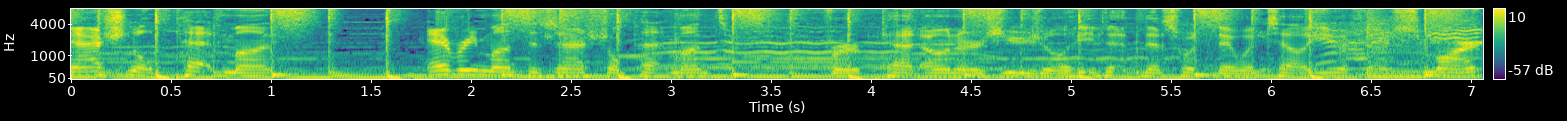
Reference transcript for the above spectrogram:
National Pet Month. Every month is National Pet Month for pet owners, usually. That's what they would tell you if they're smart.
